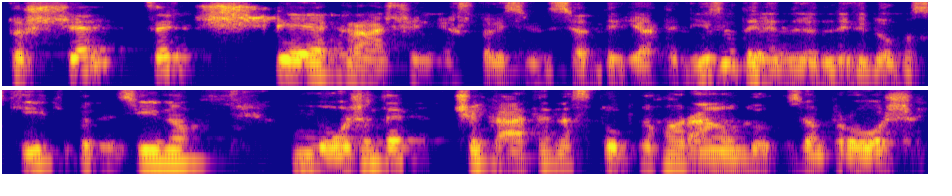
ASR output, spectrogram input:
то ще це ще краще ніж 189 віза, де ви невідомо скільки потенційно можете чекати наступного раунду запрошень.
